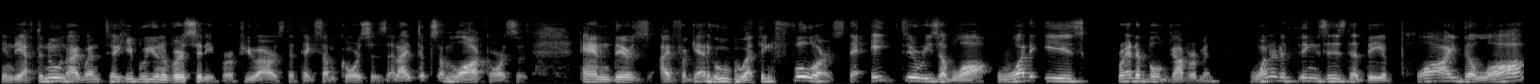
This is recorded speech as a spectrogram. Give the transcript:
in the afternoon i went to hebrew university for a few hours to take some courses and i took some law courses and there's i forget who i think fuller's the eight theories of law what is credible government one of the things is that they apply the law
